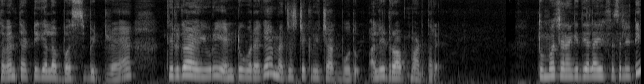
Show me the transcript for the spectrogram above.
ಸೆವೆನ್ ತರ್ಟಿಗೆಲ್ಲ ಬಸ್ ಬಿಟ್ಟರೆ ತಿರ್ಗಾ ಇವರು ಎಂಟೂವರೆಗೆ ಮೆಜೆಸ್ಟಿಕ್ ರೀಚ್ ಆಗ್ಬೋದು. ಅಲ್ಲಿ ಡ್ರಾಪ್ ಮಾಡ್ತಾರೆ. ತುಂಬ ಚೆನ್ನಾಗಿದೆಯಲ್ಲ ಈ ಫೆಸಿಲಿಟಿ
